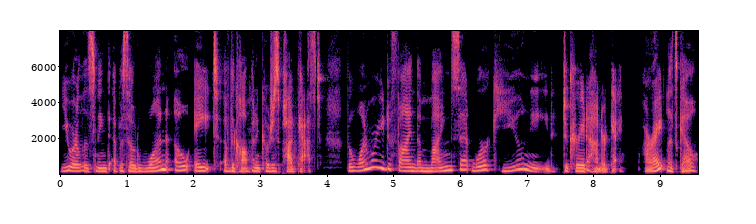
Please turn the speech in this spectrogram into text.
You are listening to episode 108 of the Confident Coaches podcast, the one where you define the mindset work you need to create 100K. All right, let's go.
